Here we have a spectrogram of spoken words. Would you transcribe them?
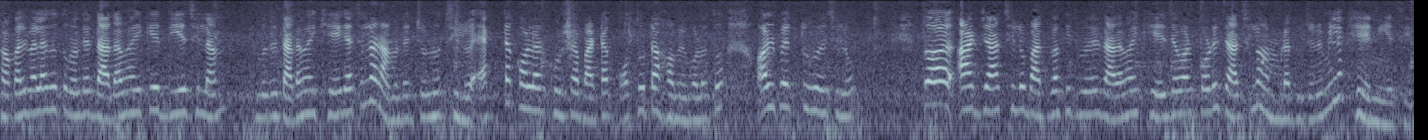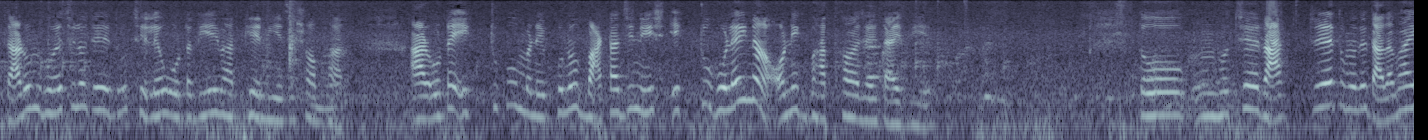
সকালবেলা তো তোমাদের দাদাভাইকে দিয়েছিলাম। তোমাদের দাদাভাই খেয়ে গেছিল আর আমাদের জন্য ছিল একটা কলার খোসা বাটা। কতটা হবে বলো তো? অল্প একটু হয়েছিল। তো আর- যা ছিল বাদ বাকি তোমাদের দাদাভাই খেয়ে যাওয়ার পরে যা ছিল আমরা দুজনে মিলে খেয়ে নিয়েছি। দারুণ হয়েছিল যেহেতু ছেলেও ওটা দিয়েই ভাত খেয়ে নিয়েছে সব ভাত। আর ওটা একটুকু মানে কোনো বাটা জিনিস একটু হলেই না অনেক ভাত খাওয়া যায় তাই দিয়ে। তো হচ্ছে হচ্ছে রাত্রে তোমাদের দাদাভাই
